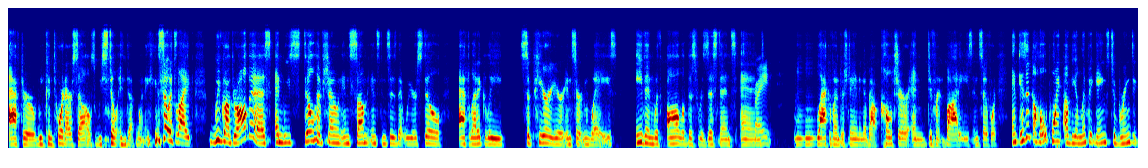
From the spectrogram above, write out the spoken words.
after we contort ourselves, we still end up winning. so it's like we've gone through all this and we still have shown in some instances that we are still athletically superior in certain ways, even with all of this resistance and right. Lack of understanding about culture and different bodies and so forth. And isn't the whole point of the Olympic Games to bring to,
